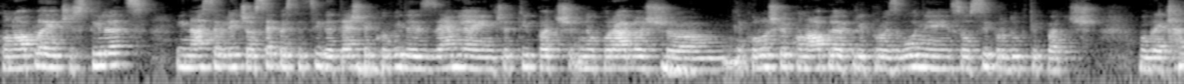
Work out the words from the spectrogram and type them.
konoplja je čistilec in nas se vleče vse pesticide, težke, ko vidiš iz zemlje. In če ti pač ne uporabljaš uh, ekološke konoplje pri proizvodnji, so vsi produkti pač, bom rekla,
